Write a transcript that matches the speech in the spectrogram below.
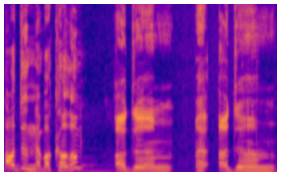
Adın ne bakalım? Adım... e, Adım...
